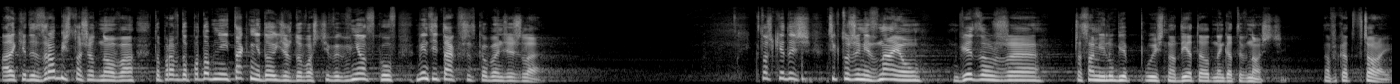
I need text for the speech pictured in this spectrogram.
ale kiedy zrobisz coś od nowa, to prawdopodobnie i tak nie dojdziesz do właściwych wniosków, więc i tak wszystko będzie źle. Ktoś kiedyś, ci, którzy mnie znają, wiedzą, że czasami lubię pójść na dietę od negatywności. Na przykład wczoraj.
